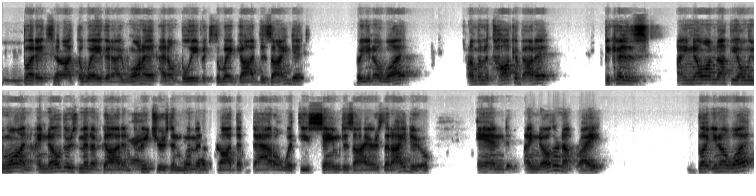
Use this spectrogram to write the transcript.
mm-hmm. but it's not the way that I want it. I don't believe it's the way God designed it. But you know what? I'm going to talk about it because I know I'm not the only one. I know there's men of God and right. preachers and women of God that battle with these same desires that I do. And I know they're not right. But you know what?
